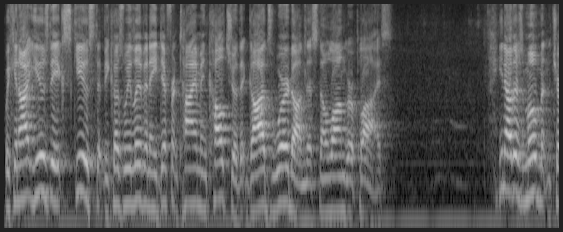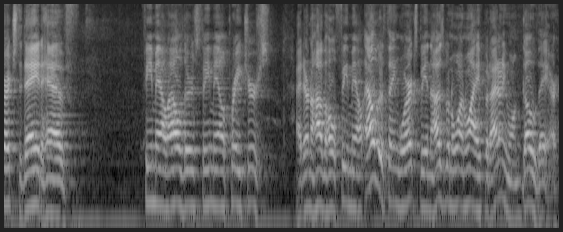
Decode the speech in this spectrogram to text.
we cannot use the excuse that because we live in a different time and culture that God's word on this no longer applies. You know, there's a movement in the church today to have female elders, female preachers. I don't know how the whole female elder thing works, being the husband of one wife, but I don't even want to go there.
